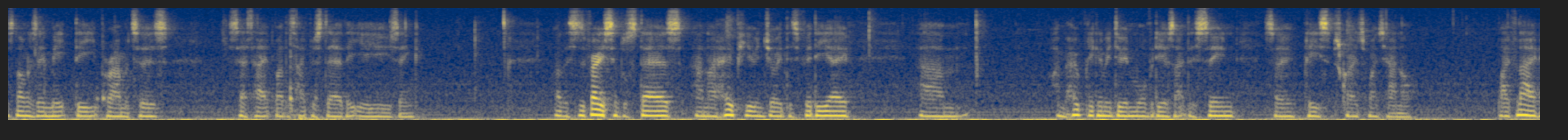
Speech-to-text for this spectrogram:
as long as they meet the parameters set out by the type of stair that you're using. Well, this is very simple stairs and I hope you enjoyed this video. Um, I'm hopefully going to be doing more videos like this soon, so please subscribe to my channel. Bye for now.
